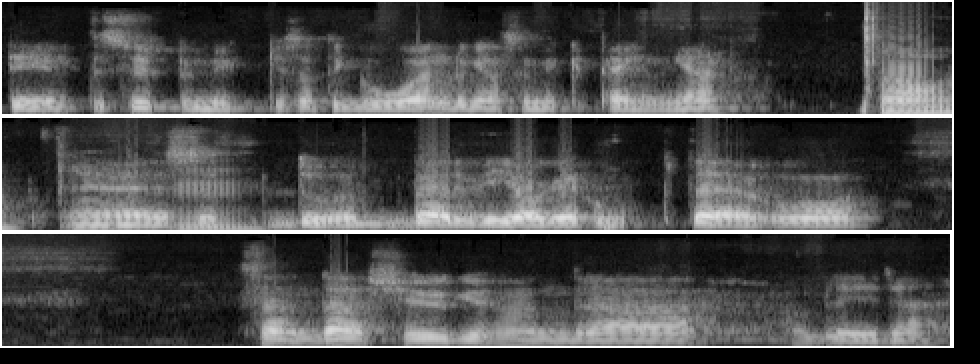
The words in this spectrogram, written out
det är inte supermycket så det går ändå ganska mycket pengar. Ja. Mm. Så då började vi jaga ihop det och sen där 2000, vad blir det?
